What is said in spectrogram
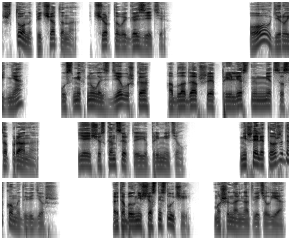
что напечатано в чертовой газете. «О, герой дня!» Усмехнулась девушка, обладавшая прелестным меццо-сопрано. Я еще с концерта ее приметил. «Мишеля тоже до комы доведешь?» «Это был несчастный случай», — машинально ответил я.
